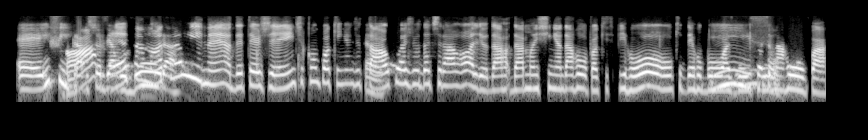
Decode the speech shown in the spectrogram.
é, enfim, para absorver a gordura. Aí, né? O detergente com um pouquinho de é. talco ajuda a tirar óleo da, da manchinha da roupa que espirrou ou que derrubou a na roupa.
